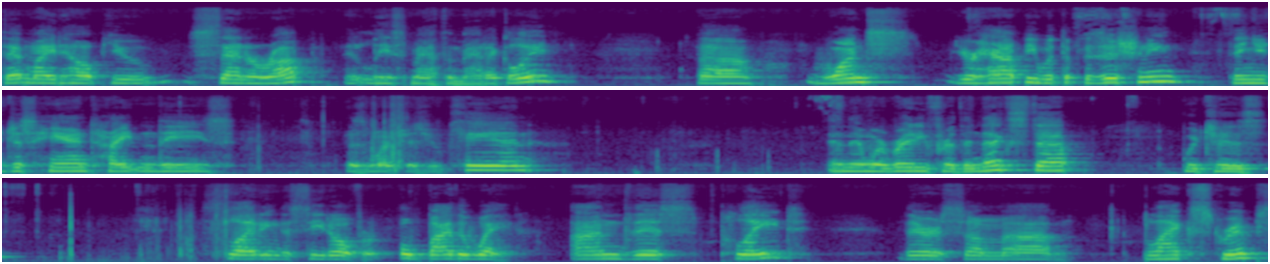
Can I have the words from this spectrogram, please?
that might help you center up, at least mathematically. Uh, once you're happy with the positioning, then you just hand tighten these as much as you can. And then we're ready for the next step, which is sliding the seat over. Oh, by the way, on this plate, there's some uh, black strips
